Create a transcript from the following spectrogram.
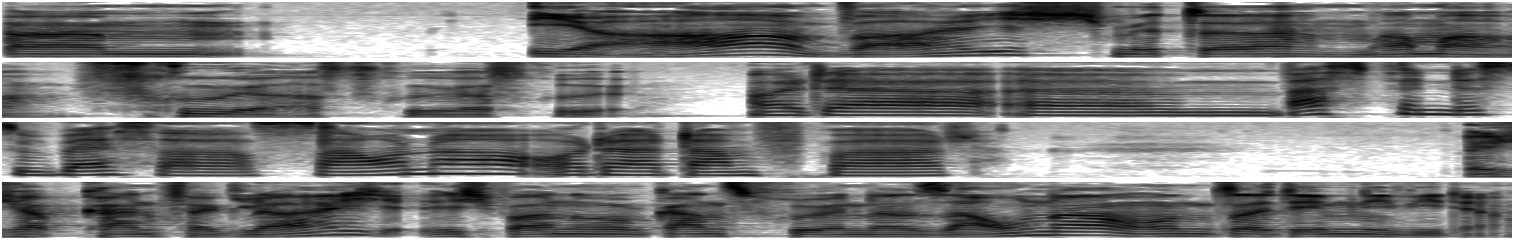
Ähm, ja, war ich mit der Mama früher, früher, früher. Oder ähm, was findest du besser? Sauna oder Dampfbad? Ich habe keinen Vergleich. Ich war nur ganz früh in der Sauna und seitdem nie wieder.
